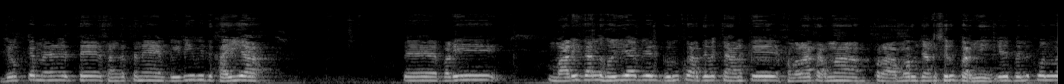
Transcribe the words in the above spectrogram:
ਜੋ ਕਿ ਮੈਨੂੰ ਇੱਥੇ ਸੰਗਤ ਨੇ ਵੀਡੀਓ ਵੀ ਦਿਖਾਈ ਆ। ਤੇ ਬੜੀ ਮਾੜੀ ਗੱਲ ਹੋਈ ਆ ਵੀ ਗੁਰੂ ਘਰ ਦੇ ਵਿੱਚ ਆਣ ਕੇ ਹਮਲਾ ਕਰਨਾ, ਭਰਾ ਮਾਰੂ ਜੰਗ ਸ਼ੁਰੂ ਕਰਨੀ, ਇਹ ਬਿਲਕੁਲ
